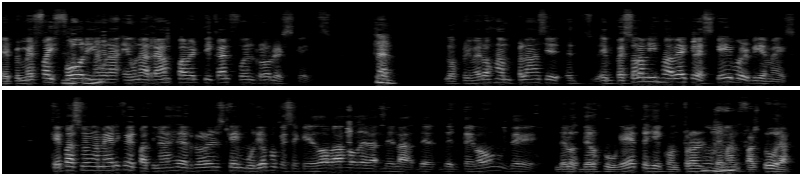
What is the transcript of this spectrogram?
El primer 540 en una, en una rampa vertical fue en roller skates Claro. los primeros handplans y, eh, empezó la misma vez que el skateboard BMX. ¿Qué pasó en América? El patinaje de roller skate murió porque se quedó abajo de la- de la- de- del telón de, de los- de los juguetes y el control de manufactura.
